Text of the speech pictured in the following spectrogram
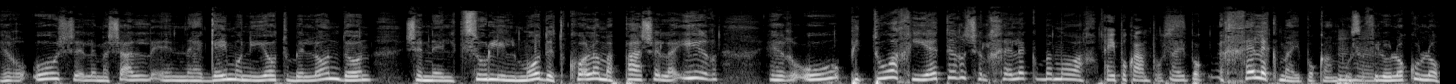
הראו שלמשל אה, נהגי מוניות בלונדון, שנאלצו ללמוד את כל המפה של העיר, הראו פיתוח יתר של חלק במוח. ההיפוקמפוס. ההיפוק... חלק מההיפוקמפוס, mm-hmm. אפילו לא כולו.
